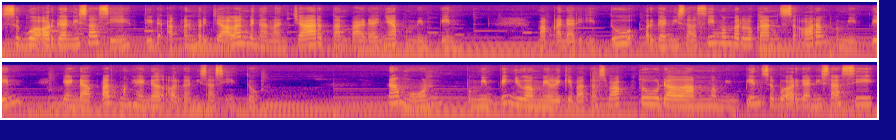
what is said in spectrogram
Sebuah organisasi tidak akan berjalan dengan lancar tanpa adanya pemimpin. Maka dari itu, organisasi memerlukan seorang pemimpin yang dapat menghandle organisasi itu. Namun, pemimpin juga memiliki batas waktu dalam memimpin sebuah organisasi.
